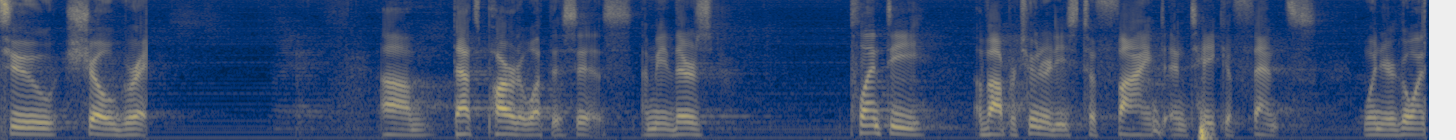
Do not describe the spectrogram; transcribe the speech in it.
to show grace. Um, that's part of what this is. I mean, there's plenty of opportunities to find and take offense when you're going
